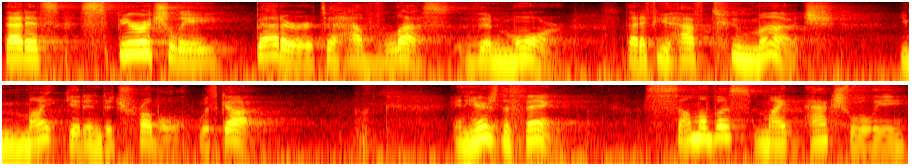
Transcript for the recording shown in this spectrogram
That it's spiritually better to have less than more. That if you have too much, you might get into trouble with God. And here's the thing some of us might actually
